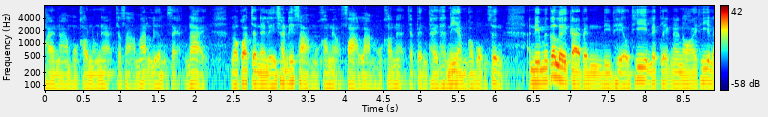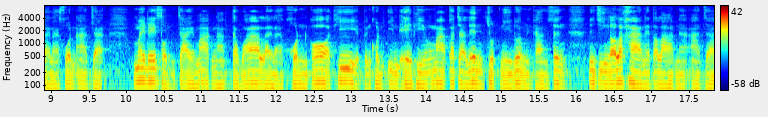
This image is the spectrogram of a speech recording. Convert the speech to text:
ภายน้ำของเขาตรงนี้จะสามารถเรืองแสงได้ แล้วก็เจเนเรชันที่ 3 ของเขาเนี่ยฝาหลังของเขาเนี่ยจะเป็นไทเทเนียมครับผมซึ่งอันนี้มันก็เลยกลายเป็นดีเทลที่เล็กๆ น้อยๆที่หลายๆ คนอาจจะ ไม่ได้สนใจมากนัก แต่ว่าหลาย ๆ คนก็ที่เป็นคนอิน AP มาก ๆ ก็จะเล่นจุดนี้ด้วยเหมือนกัน ซึ่งจริง ๆ แล้วราคาในตลาดเนี่ยอาจจะ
